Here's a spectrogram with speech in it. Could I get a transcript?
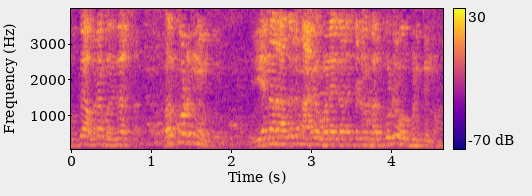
ಖುದ್ದು ಅವರೇ ಬಂದಿದ್ದಾರೆ ಸರ್. ಬರ್ಕೊಡ್ರಿ ನೀವು. ಏನಾರ ಆದ್ರೆ ನಾವೇ ಹೊಣೆಗಾರ ಸೈಡ್ ಬರ್ಕೊಡ್ರಿ ಹೋಗ್ಬಿಡ್ತೀವಿ ನಾವು.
